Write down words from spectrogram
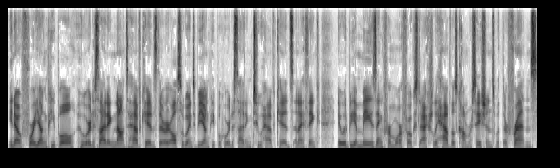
You know, for young people who are deciding not to have kids, there are also going to be young people who are deciding to have kids. And I think it would be amazing for more folks to actually have those conversations with their friends.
